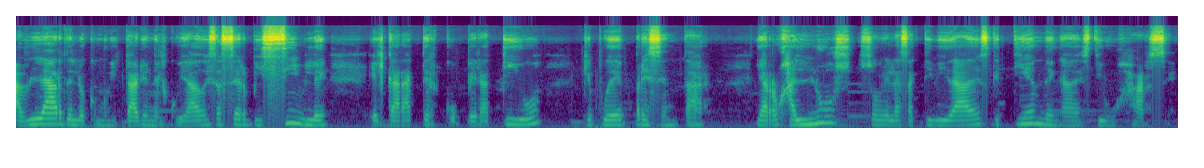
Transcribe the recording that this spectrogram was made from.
hablar de lo comunitario en el cuidado es hacer visible el carácter cooperativo que puede presentar y arroja luz sobre las actividades que tienden a desdibujarse.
